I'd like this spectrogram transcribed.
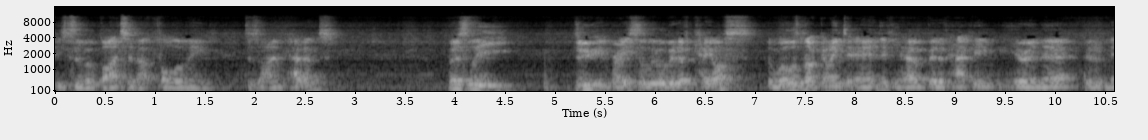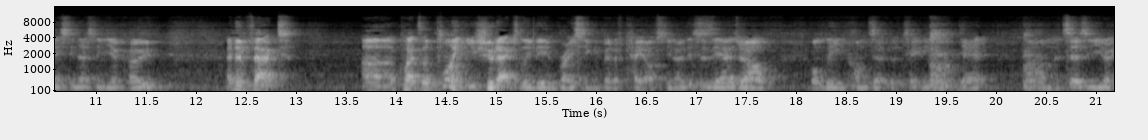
pieces of advice about following design patterns. Firstly, do embrace a little bit of chaos. The world is not going to end if you have a bit of hacking here and there, a bit of messiness in your code. And in fact, uh, quite to the point, you should actually be embracing a bit of chaos. You know, this is the agile or lean concept of technical debt. Um, it says, you know,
